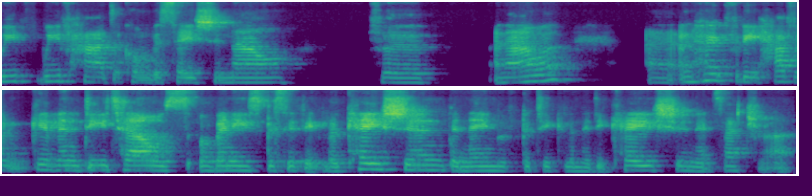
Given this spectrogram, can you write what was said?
we've we've had a conversation now for an hour, uh, and hopefully haven't given details of any specific location, the name of particular medication, etc.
